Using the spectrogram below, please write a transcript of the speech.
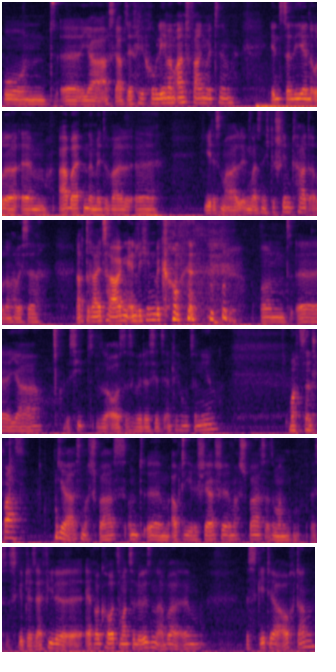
Und äh, ja, es gab sehr viele Probleme am Anfang mit dem Installieren oder ähm, Arbeiten damit, weil äh, jedes Mal irgendwas nicht gestimmt hat, aber dann habe ich es ja nach drei Tagen endlich hinbekommen. Und äh, ja, es sieht so aus, als würde es jetzt endlich funktionieren. Macht es denn Spaß? Ja, es macht Spaß und ähm, auch die Recherche macht Spaß. Also man, es, es gibt ja sehr viele äh, Error-Codes, man zu lösen, aber ähm, es geht ja auch dann,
